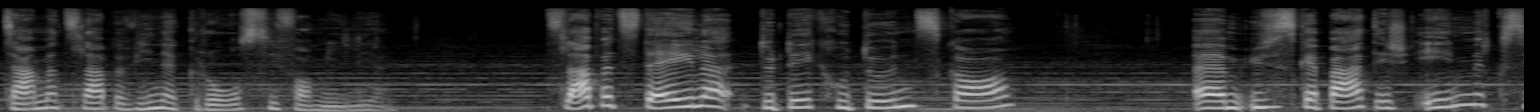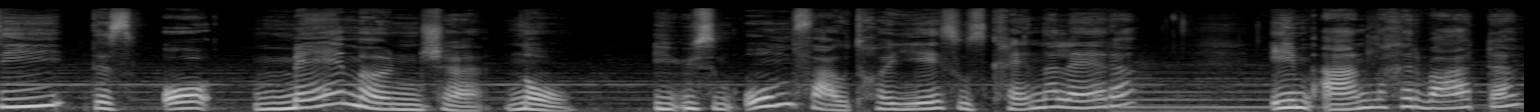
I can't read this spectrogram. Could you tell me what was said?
zusammenzuleben wie eine grosse Familie. Das Leben zu teilen, durch dick und dünn zu gehen. Ähm, unser Gebet war immer, dass auch mehr Menschen noch in unserem Umfeld Jesus kennenlernen können, ihm ähnlicher werden,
